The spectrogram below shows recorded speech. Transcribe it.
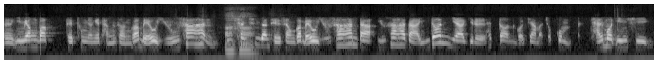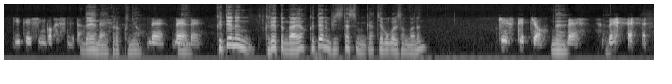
어, 이명박 대통령의 당선과 매우 유사한 아하. 2007년 대선과 매우 유사한다 유사하다 이런 이야기를 했던 것이 아마 조금 잘못 인식이 되신 것 같습니다. 네, 네, 그렇군요. 네, 네, 네. 네. 그때는 그랬던가요? 그때는 비슷했습니까? 재보궐 선거는? 비슷했죠. 네. 네. 네.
